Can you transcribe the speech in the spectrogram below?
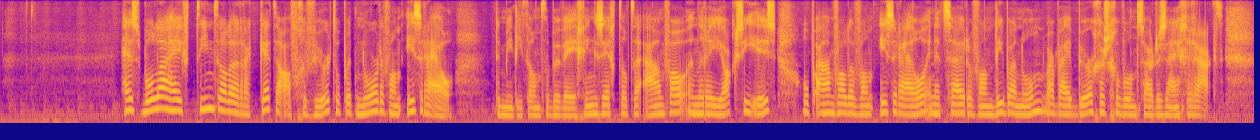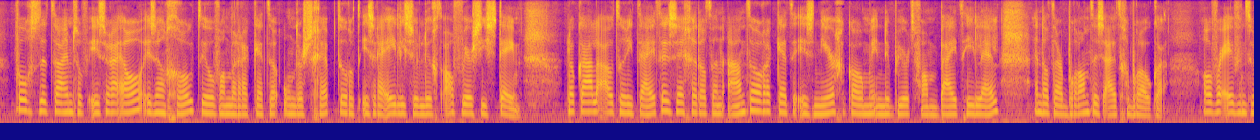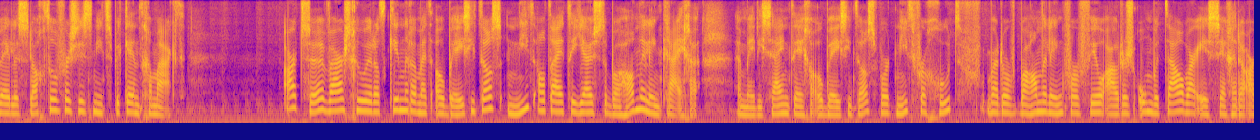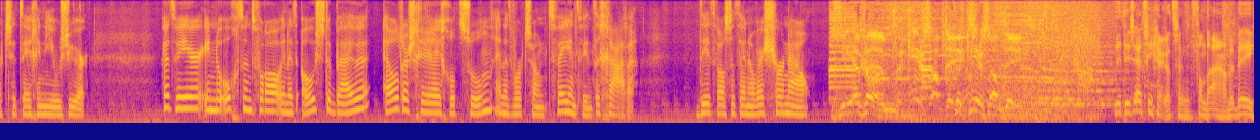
Hezbollah heeft tientallen raketten afgevuurd op het noorden van Israël. De militante beweging zegt dat de aanval een reactie is op aanvallen van Israël in het zuiden van Libanon... waarbij burgers gewond zouden zijn geraakt. Volgens de Times of Israel is een groot deel van de raketten onderschept door het Israëlische luchtafweersysteem. Lokale autoriteiten zeggen dat een aantal raketten is neergekomen in de buurt van Beit Hillel en dat daar brand is uitgebroken. Over eventuele slachtoffers is niets bekendgemaakt. Artsen waarschuwen dat kinderen met obesitas niet altijd de juiste behandeling krijgen. Een medicijn tegen obesitas wordt niet vergoed, waardoor behandeling voor veel ouders onbetaalbaar is, zeggen de artsen tegen Nieuwsuur. Het weer in de ochtend vooral in het oosten buien, elders geregeld zon en het wordt zo'n 22 graden. Dit was het NOS Journaal. ZFM, verkeersupdate. verkeersupdate. Dit is Edwin Gerritsen van de ANWB.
